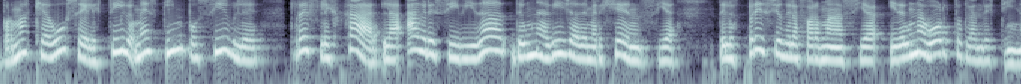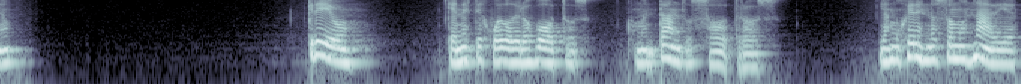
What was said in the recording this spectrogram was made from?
Por más que abuse el estilo, me es imposible reflejar la agresividad de una villa de emergencia, de los precios de la farmacia y de un aborto clandestino. Creo que en este juego de los votos como en tantos otros. Las mujeres no somos nadie.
